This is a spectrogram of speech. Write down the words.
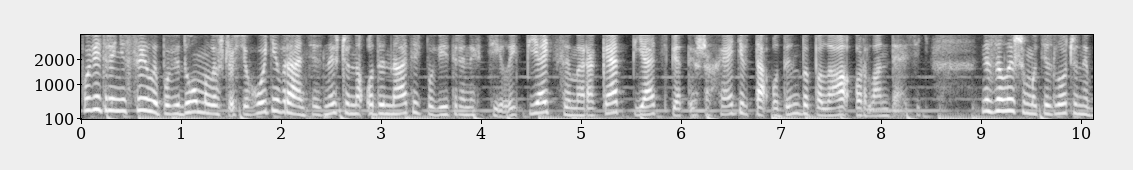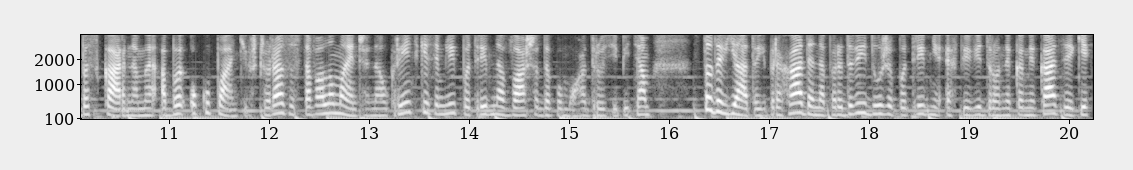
Повітряні сили повідомили, що сьогодні вранці знищено 11 повітряних цілей, 5 з 7 ракет, 5 з 5 шахедів та 1 БПЛА Орлан-10. Не залишимо ці злочини безкарними, аби окупантів щоразу ставало менше. На українській землі потрібна ваша допомога, друзі. Бійцям 109-ї бригади на передовій дуже потрібні fpv дрони камікадзе, які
